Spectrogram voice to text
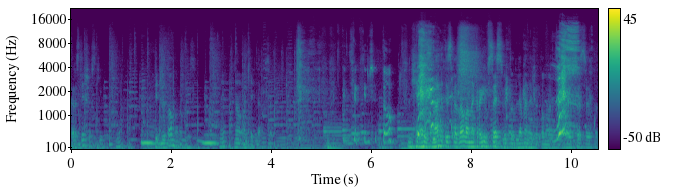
Коростишевський? Ні? Під Житомиром десь? ні. Ні? Ну, окей, да, все. Під Житомир? Я не знаю, ти сказала на краю Всесвіту, для мене Житомир це Всесвіту.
